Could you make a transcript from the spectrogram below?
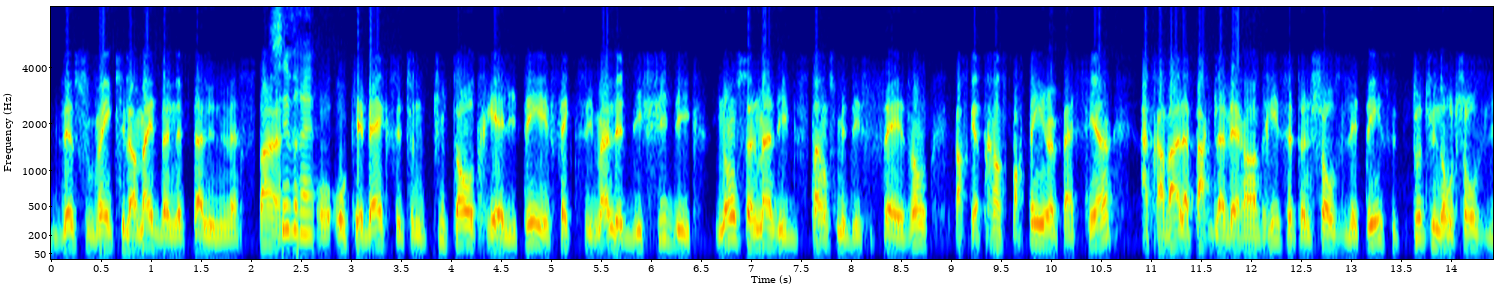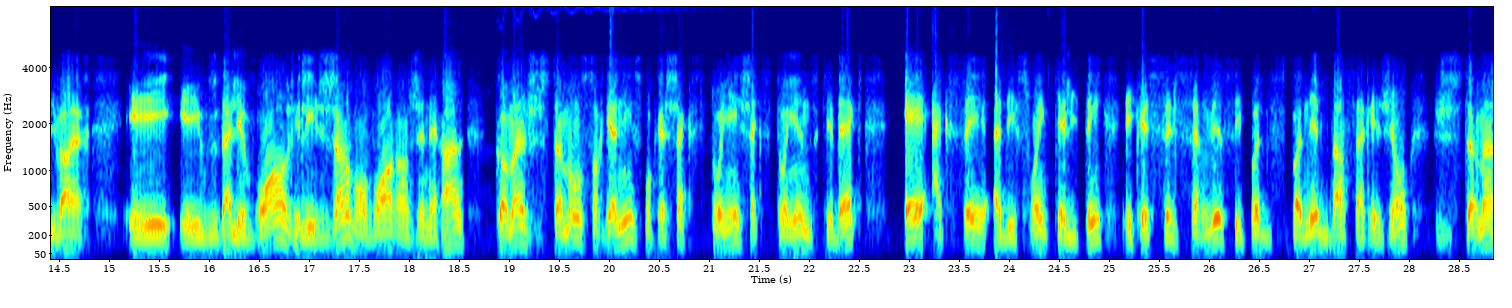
10 ou 20 kilomètres d'un hôpital universitaire. C'est vrai. Au, Québec, c'est une toute autre réalité. effectivement, le défi des non seulement des distances, mais des saisons, parce que transporter un patient à travers le parc de la Vérandrie, c'est une chose l'été, c'est toute une autre chose l'hiver. Et, et vous allez voir, et les gens vont voir en général, comment justement on s'organise pour que chaque citoyen, chaque citoyenne du Québec ait accès à des soins de qualité et que si le service n'est pas disponible dans sa région, justement,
